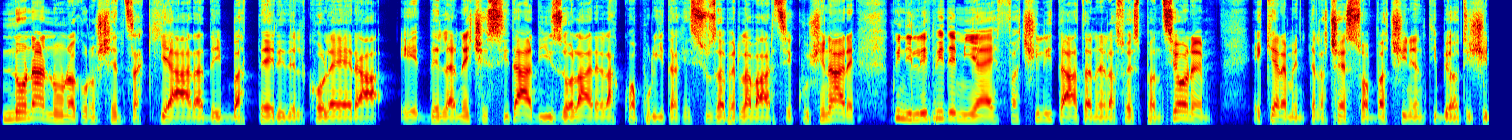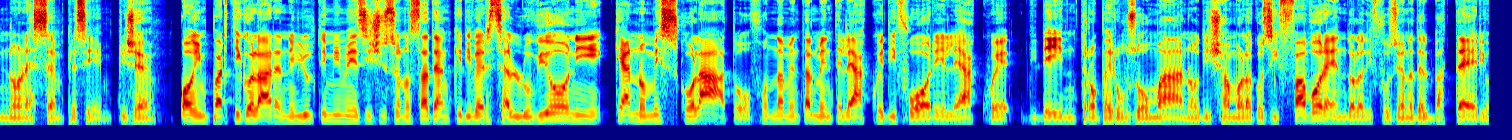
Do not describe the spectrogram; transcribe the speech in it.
non hanno una conoscenza chiara dei batteri del colera e della necessità di isolare l'acqua pulita che si usa per lavarsi e cucinare, quindi l'epidemia è facilitata nella sua espansione e chiaramente l'accesso a vaccini antibiotici non è sempre semplice. Poi in particolare negli ultimi mesi ci sono state anche diverse alluvioni che hanno mescolato fondamentalmente le acque di fuori e le acque di dentro per uso umano, diciamola così, favorendo la diffusione del batterio.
